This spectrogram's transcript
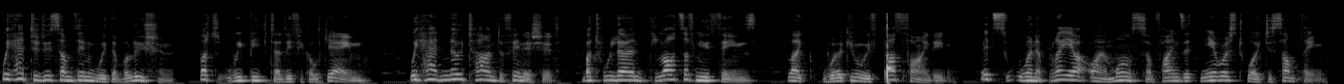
We had to do something with Evolution, but we picked a difficult game. We had no time to finish it, but we learned lots of new things, like working with pathfinding. It's when a player or a monster finds its nearest way to something.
